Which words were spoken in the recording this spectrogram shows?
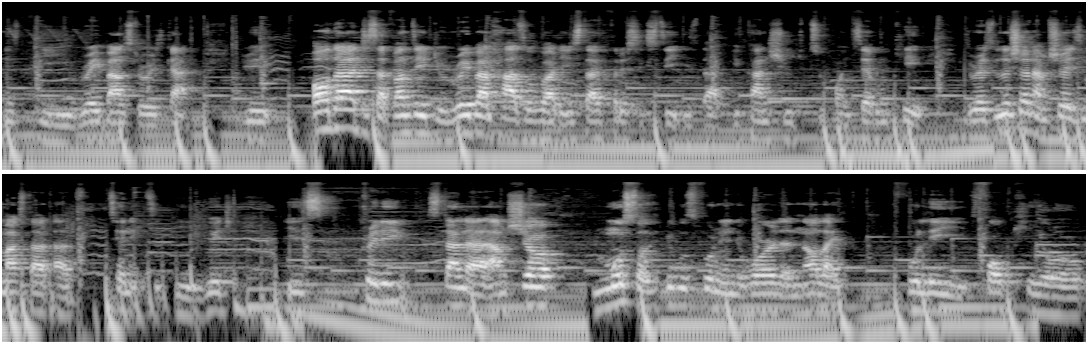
the Ray-Ban stories can. The other disadvantage the Ray-Ban has over the Insta360 is that you can't shoot 2.7K. The resolution I'm sure is maxed out at 1080p, which is pretty standard. I'm sure most of the people's phone in the world are not like fully 4K or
